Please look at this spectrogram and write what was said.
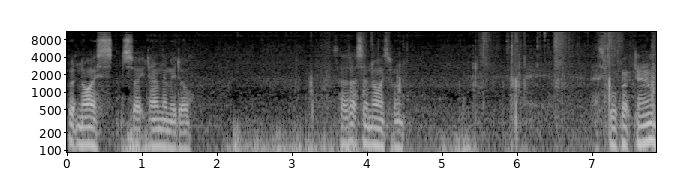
but nice straight down the middle. So that's a nice one. Let's walk back down.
